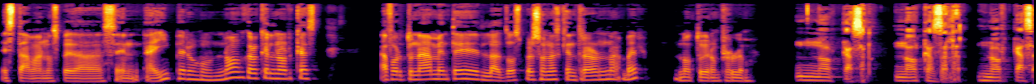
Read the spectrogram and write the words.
estaban hospedadas en ahí, pero no, creo que el Nordcast, afortunadamente las dos personas que entraron a ver no tuvieron problema. Nordcast, Nordcast, Nordcast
